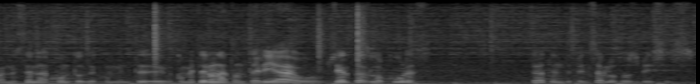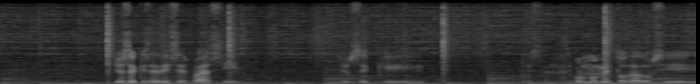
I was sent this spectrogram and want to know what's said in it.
cuando estén a punto de cometer, una tontería o ciertas locuras traten de pensarlo dos veces. Yo sé que se dice fácil yo sé que algún momento dado sí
